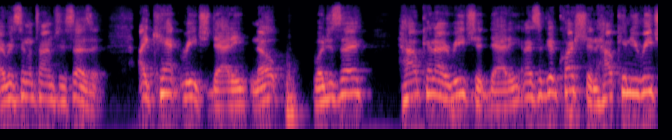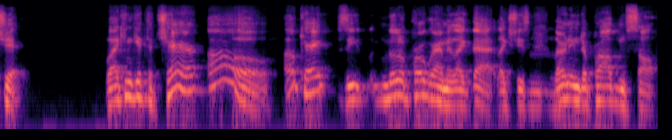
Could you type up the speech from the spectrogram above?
Every single time she says it. I can't reach, Daddy. Nope. What'd you say? How can I reach it, Daddy? And that's a good question. How can you reach it? Well, I can get the chair. Oh, okay. See, little programming like that. Like she's Mhm. learning to problem solve.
